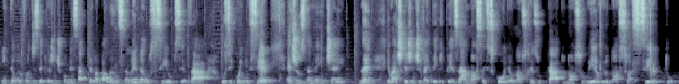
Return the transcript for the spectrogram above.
então eu vou dizer para a gente começar pela balança. Lembra o se observar, o se conhecer? É justamente aí, né? Eu acho que a gente vai ter que pesar a nossa escolha, o nosso resultado, o nosso eu e o nosso acerto.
